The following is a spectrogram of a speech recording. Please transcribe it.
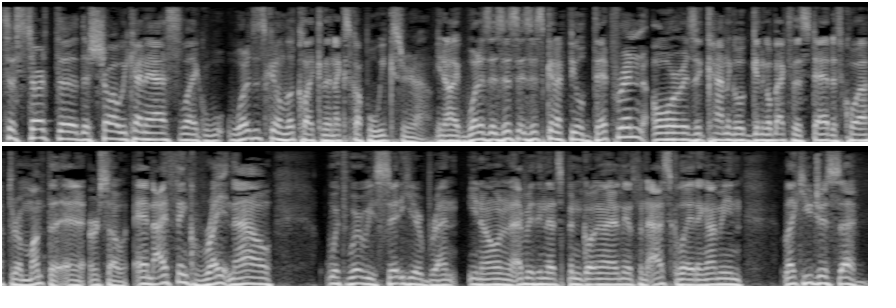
to start the the show, we kind of asked like, what is this going to look like in the next couple weeks or now? You know, like what is, is this is this going to feel different or is it kind of go, going to go back to the status quo after a month eh, or so? And I think right now, with where we sit here, Brent, you know, and everything that's been going on, everything that's been escalating. I mean, like you just said,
